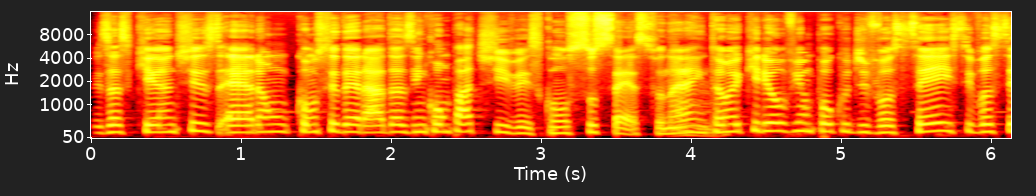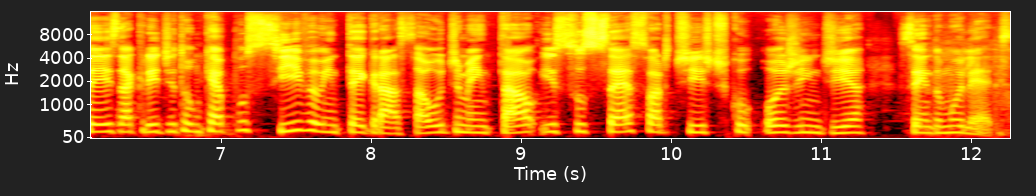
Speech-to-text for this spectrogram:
Coisas que antes eram consideradas incompatíveis com o sucesso, né? Uhum. Então eu queria ouvir um pouco de vocês, se vocês acreditam que é possível integrar saúde mental e sucesso artístico hoje em dia, sendo mulheres.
